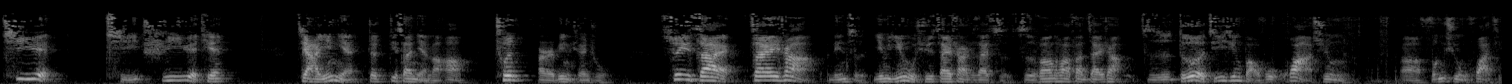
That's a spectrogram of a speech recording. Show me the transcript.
七月起十一月天，甲寅年这第三年了啊，春耳病全除，虽灾灾煞临子，因为寅午戌灾煞是在子，子方的话犯灾煞，子得吉星保护，化凶啊逢凶化吉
